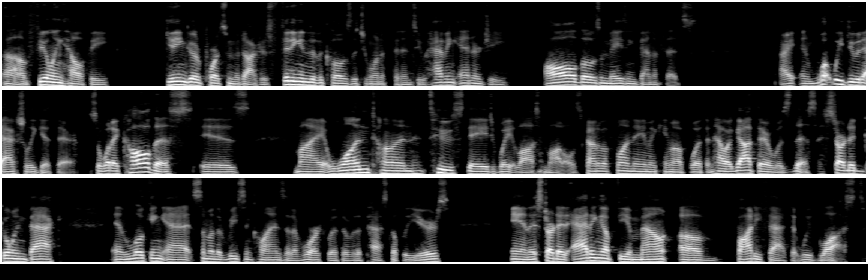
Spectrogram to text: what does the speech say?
uh, feeling healthy, getting good reports from the doctors, fitting into the clothes that you want to fit into, having energy, all those amazing benefits. All right, and what we do to actually get there. So what I call this is my one ton, two stage weight loss model. It's kind of a fun name I came up with. And how I got there was this I started going back and looking at some of the recent clients that I've worked with over the past couple of years. And I started adding up the amount of body fat that we've lost.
